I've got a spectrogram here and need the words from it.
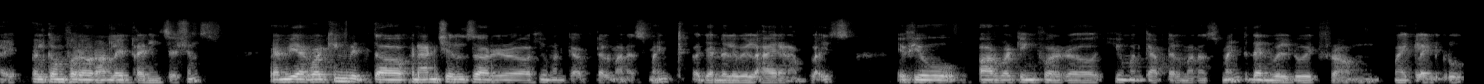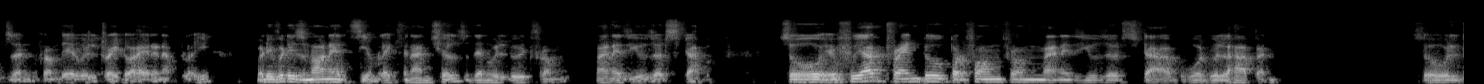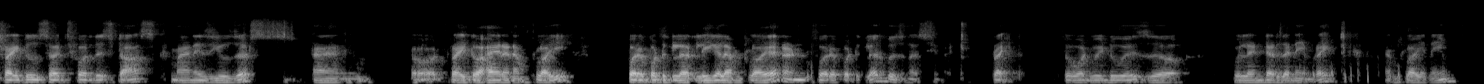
Hi, welcome for our online training sessions. When we are working with uh, financials or uh, human capital management, uh, generally we'll hire an employees. If you are working for uh, human capital management, then we'll do it from my client groups and from there we'll try to hire an employee. But if it is non-HCM like financials, then we'll do it from manage users tab. So if we are trying to perform from manage users tab, what will happen? So we'll try to search for this task, manage users and uh, try to hire an employee for a particular legal employer and for a particular business unit, right? So what we do is uh, we'll enter the name, right? Employee name.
